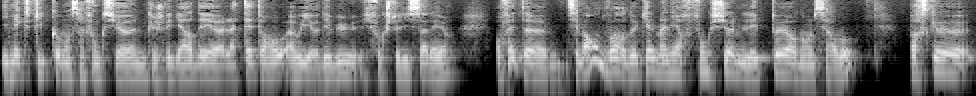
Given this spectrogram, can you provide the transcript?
il m'explique comment ça fonctionne, que je vais garder euh, la tête en haut. Ah oui, au début, il faut que je te dise ça d'ailleurs. En fait, euh, c'est marrant de voir de quelle manière fonctionnent les peurs dans le cerveau, parce que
